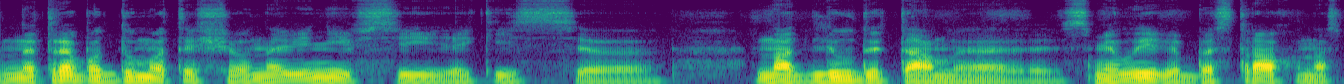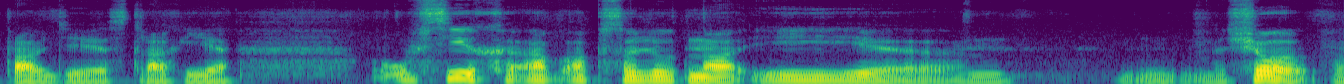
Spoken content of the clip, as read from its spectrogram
не треба думати, що на війні всі якісь надлюди там е, сміливі, без страху. Насправді страх є у всіх абсолютно. І е, що, е,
